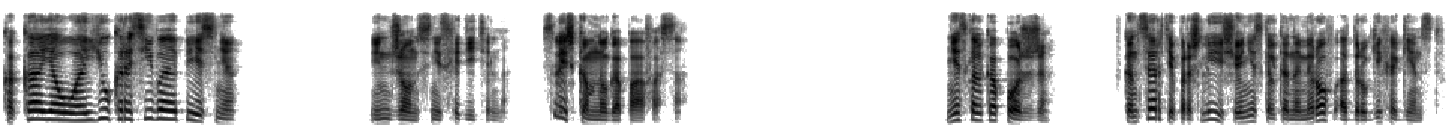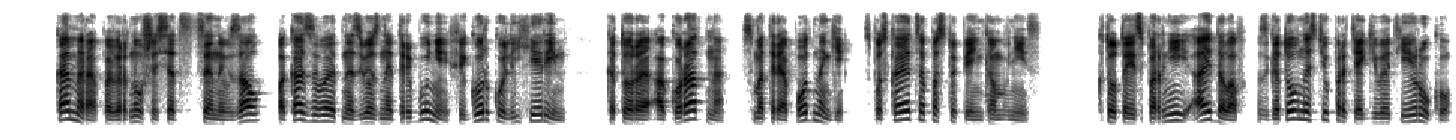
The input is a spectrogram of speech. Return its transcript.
Какая у Аю красивая песня. Инджон снисходительно. Слишком много пафоса. Несколько позже. В концерте прошли еще несколько номеров от других агентств. Камера, повернувшись от сцены в зал, показывает на звездной трибуне фигурку Ли Херин, которая аккуратно, смотря под ноги, спускается по ступенькам вниз. Кто-то из парней-айдолов с готовностью протягивает ей руку,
